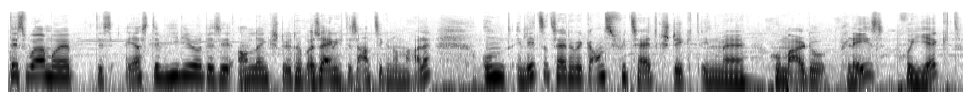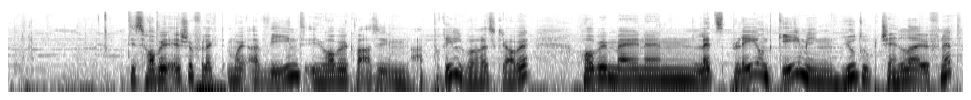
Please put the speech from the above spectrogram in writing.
das war mal das erste Video, das ich online gestellt habe, also eigentlich das einzige normale. Und in letzter Zeit habe ich ganz viel Zeit gesteckt in mein Humaldo Plays Projekt. Das habe ich eh schon vielleicht mal erwähnt. Ich habe quasi im April, war es glaube ich, habe ich meinen Let's Play und Gaming YouTube-Channel eröffnet.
